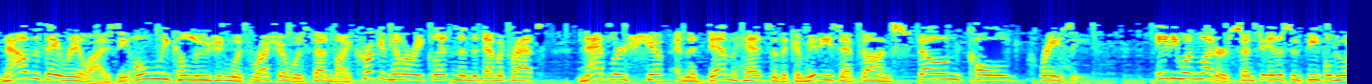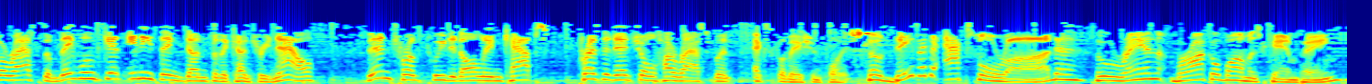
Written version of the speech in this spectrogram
now that they realize the only collusion with Russia was done by crooked Hillary Clinton and the Democrats, Nadler, Schiff, and the Dem heads of the committees have gone stone cold crazy. 81 letters sent to innocent people to harass them. They won't get anything done for the country now. Then Trump tweeted all in caps, presidential harassment exclamation point. So David Axelrod, who ran Barack Obama's campaign,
